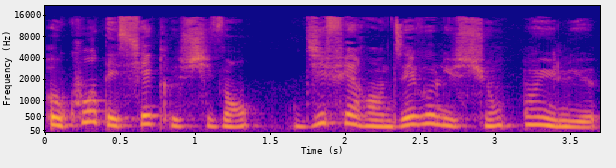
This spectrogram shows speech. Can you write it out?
Au cours des siècles suivants, différentes évolutions ont eu lieu.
